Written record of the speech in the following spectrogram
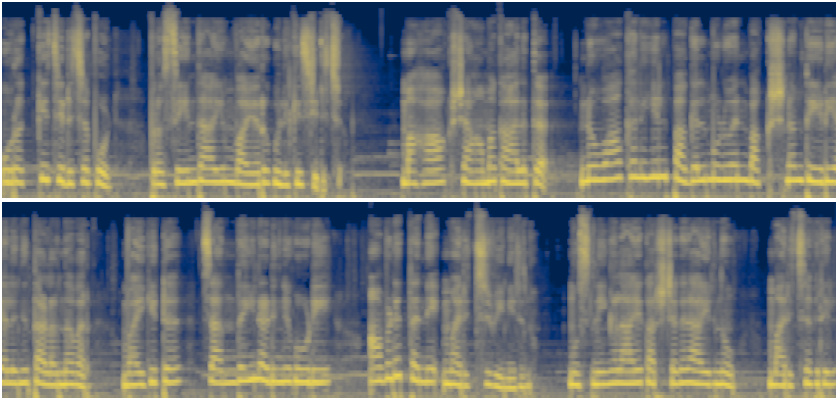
ഉറക്കെ ചിരിച്ചപ്പോൾ പ്രസീന്തായും വയറു കുലുക്കി ചിരിച്ചു. മഹാക്ഷാമകാലത്ത് നൊവാഖലിയിൽ പകൽ മുഴുവൻ ഭക്ഷണം തേടി അലഞ്ഞു തളർന്നവർ വൈകിട്ട് ചന്തയിൽ അടിഞ്ഞുകൂടി അവിടെ തന്നെ മരിച്ചു വീണിരുന്നു. മുസ്ലിങ്ങളായ കർഷകരായിരുന്നു മരിച്ചവരിൽ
